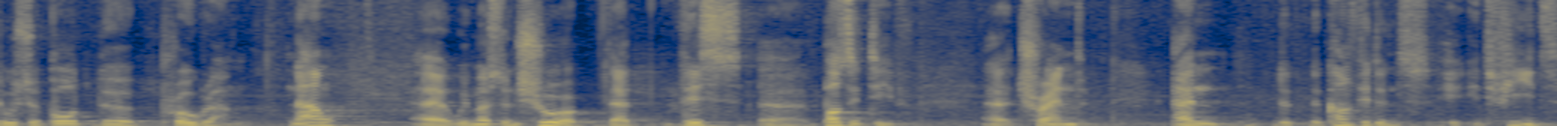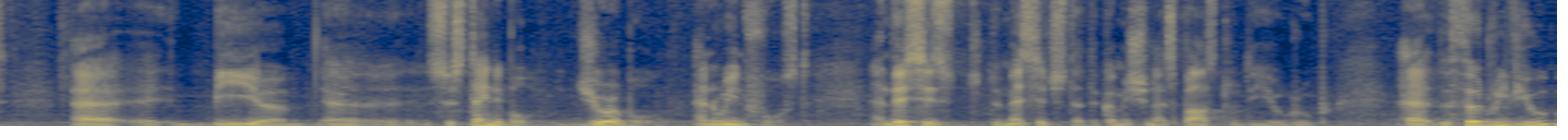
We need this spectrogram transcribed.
to support the program. Now, uh, we must ensure that this uh, positive uh, trend and the, the confidence it, feeds uh, be sustainable, durable, and reinforced. And this is the message that the Commission has passed to the EU group. the third review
